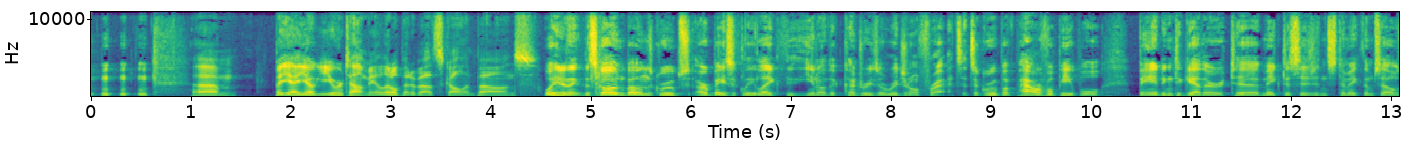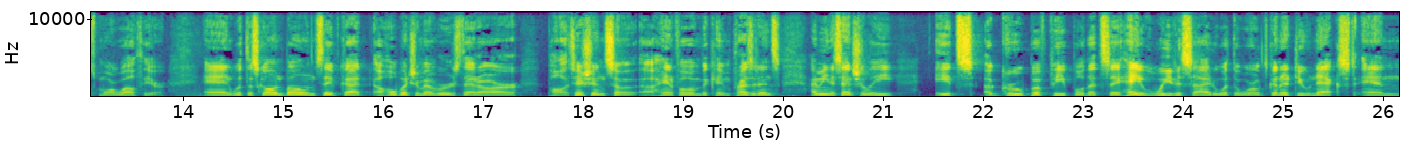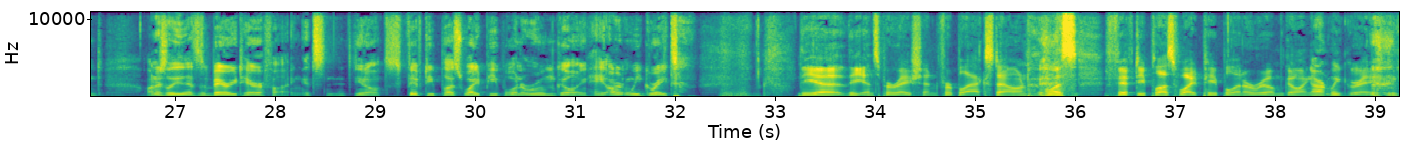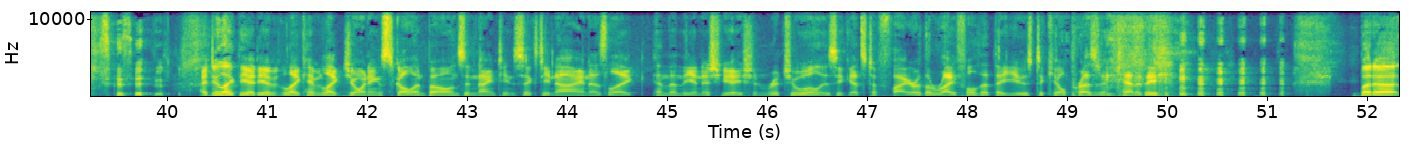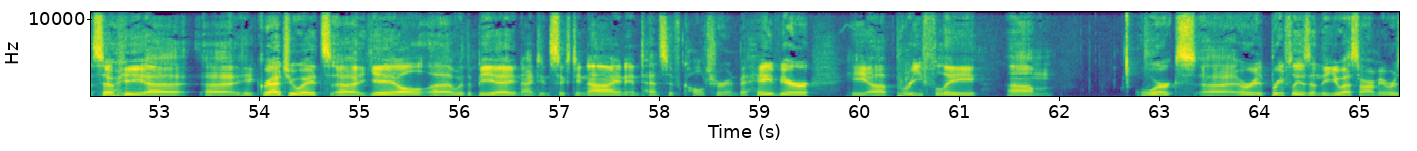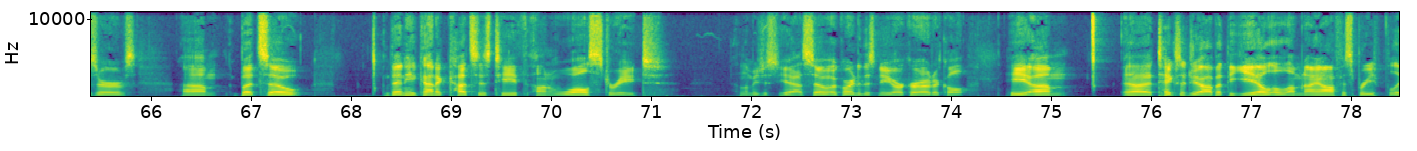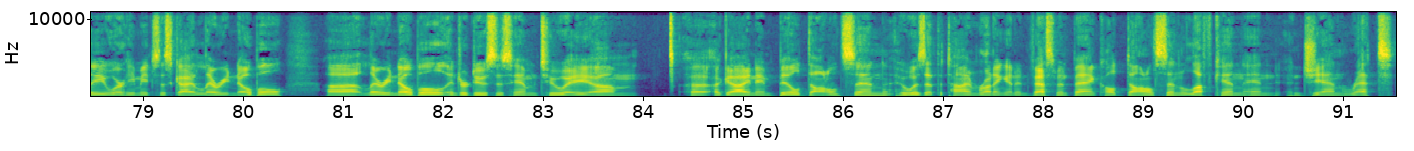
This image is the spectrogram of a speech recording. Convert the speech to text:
um, but yeah, Yogi, you were telling me a little bit about Skull and Bones. Well, here's the thing: the Skull and Bones groups are basically like the you know the country's original frats. It's a group of powerful mm-hmm. people banding together to make decisions to make themselves more wealthier. And with the Skull and Bones, they've got a whole bunch of members that are politicians. So a handful of them became presidents. I mean, essentially, it's a group of people that say, "Hey, we decide what the world's going to do next," and honestly that's very terrifying it's you know it's 50 plus white people in a room going hey aren't we great The uh, the inspiration for Blackstone was fifty plus white people in a room going, "Aren't we great?" I do like the idea of like him like joining Skull and Bones in 1969 as like, and then the initiation ritual is he gets to fire the rifle that they used to kill President Kennedy. But uh, so he uh, uh, he graduates uh, Yale uh, with a BA in 1969, intensive culture and behavior. He uh, briefly um, works or briefly is in the U.S. Army Reserves. Um, but so then he kind of cuts his teeth on Wall Street. Let me just yeah. So according to this New Yorker article, he um, takes a job at the Yale alumni office briefly, where he meets this guy Larry Noble. Uh, Larry Noble introduces him to a um, a, a guy named Bill Donaldson, who was at the time running an investment bank called Donaldson, Lufkin, and Jenrette.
